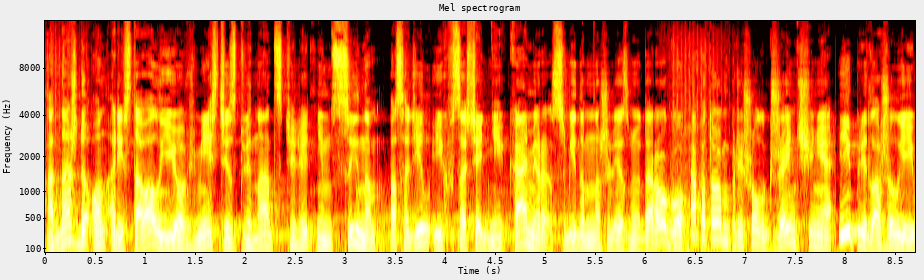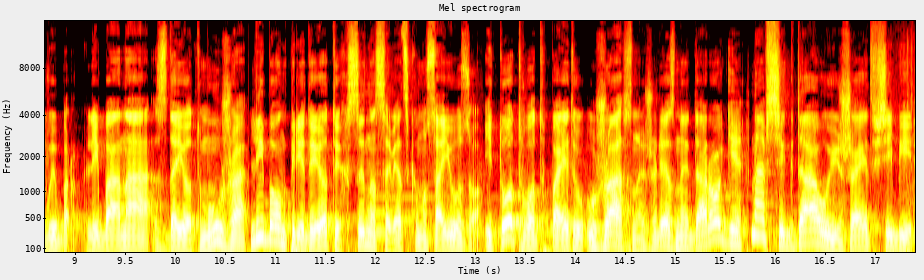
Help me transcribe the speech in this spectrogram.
Однажды он арестовал ее вместе с 12-летним сыном, посадил их в соседние камеры с видом на железную дорогу, а потом пришел к женщине и предложил ей выбор. Либо она сдает мужа, либо он передает их сына Советскому Союзу. И тот вот по этой ужасной железной дороге навсегда уезжает в Сибирь.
